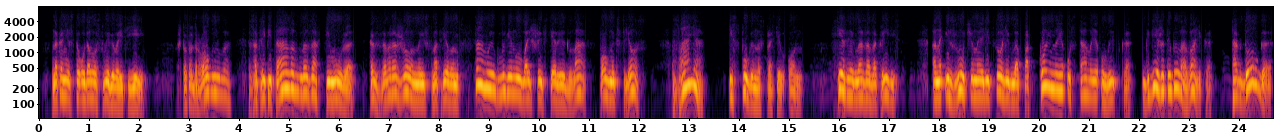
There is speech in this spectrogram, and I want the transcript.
— наконец-то удалось выговорить ей. Что-то дрогнуло, затрепетало в глазах Тимура, как завороженный смотрел он в самую глубину больших серых глаз, полных слез. «Валя?» — испуганно спросил он. Серые глаза закрылись, а на измученное лицо легла покойная усталая улыбка. «Где же ты была, Валька? Так долго?»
